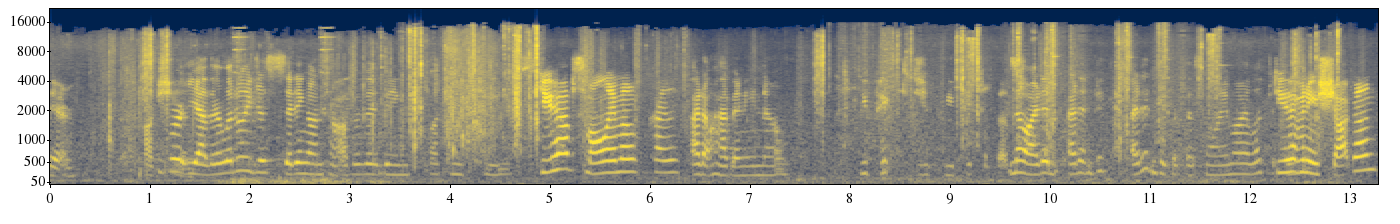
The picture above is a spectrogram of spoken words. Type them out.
There. Are- yeah, they're literally just sitting on top of it being fucking cheese. Do you have small ammo, Kylie? I don't have any, no. You picked you, you picked up that. No, I didn't I didn't pick I didn't pick up that small ammo, I left it. Do you have any shotgun?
